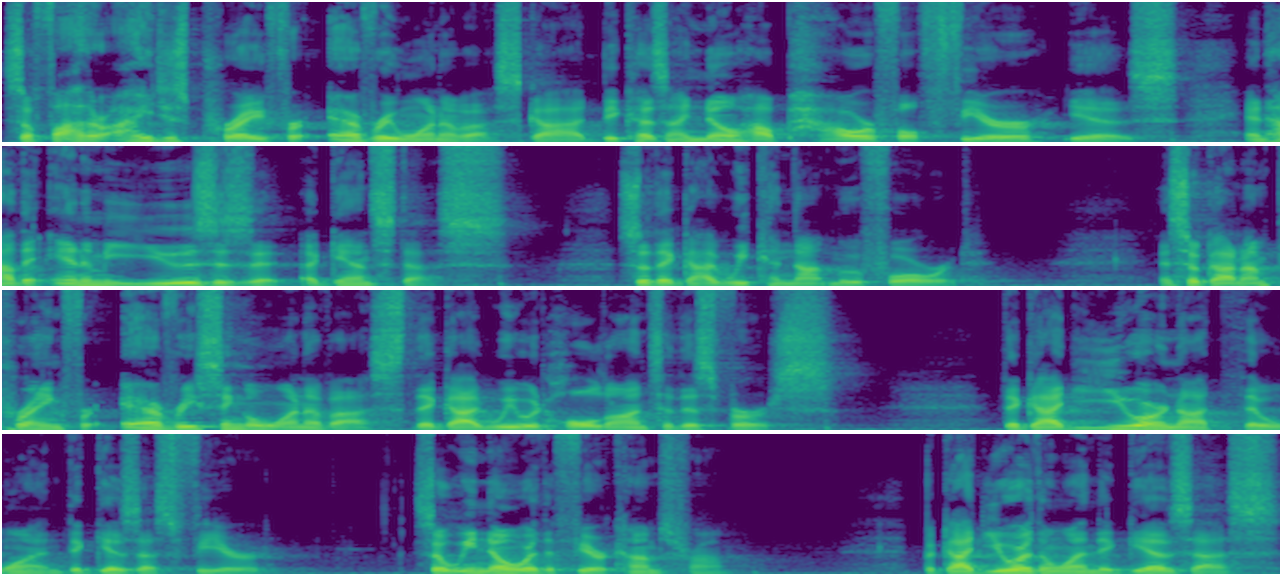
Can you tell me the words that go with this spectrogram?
So, Father, I just pray for every one of us, God, because I know how powerful fear is and how the enemy uses it against us so that, God, we cannot move forward. And so, God, I'm praying for every single one of us that, God, we would hold on to this verse. That, God, you are not the one that gives us fear. So we know where the fear comes from. But, God, you are the one that gives us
